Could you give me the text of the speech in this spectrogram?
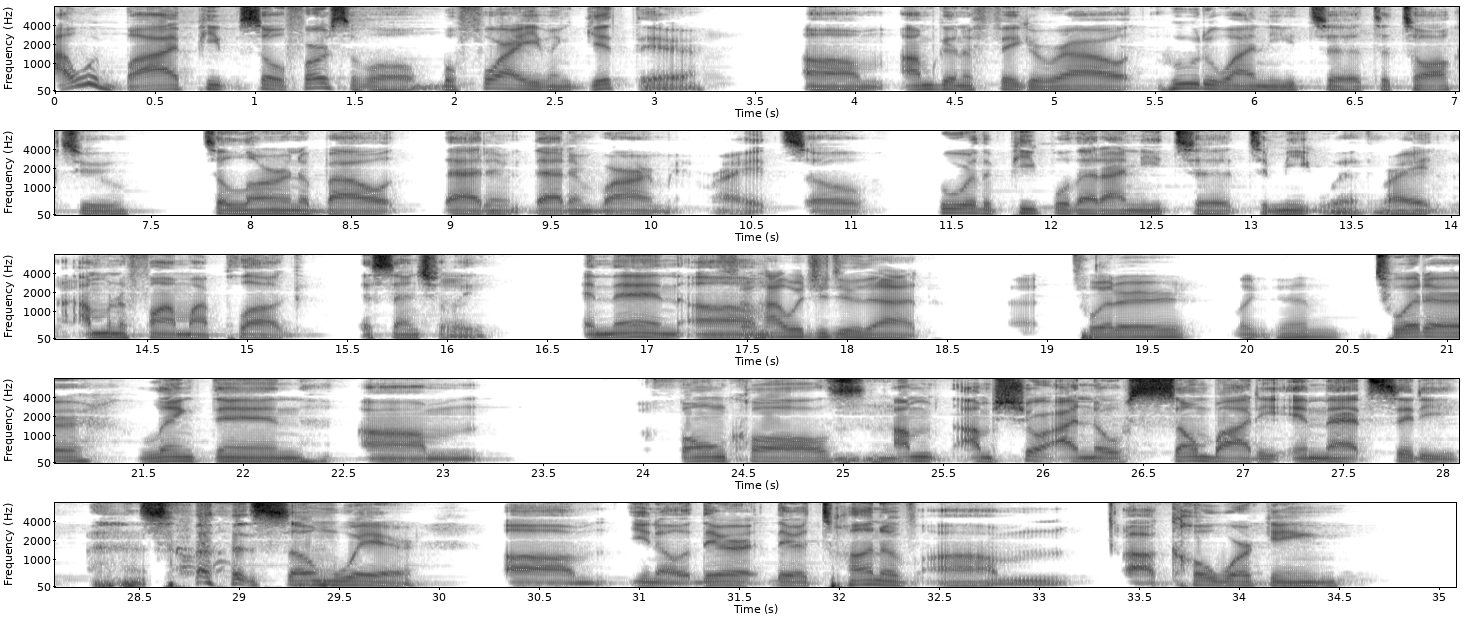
I would buy people. So first of all, before I even get there, um, I'm gonna figure out who do I need to to talk to to learn about that in, that environment, right? So who are the people that I need to to meet with, right? I'm gonna find my plug essentially, and then um, so how would you do that? Uh, Twitter, LinkedIn. Twitter, LinkedIn, um, phone calls. Mhm. I'm I'm sure I know somebody in that city somewhere. Um, you know, there there are a ton of um, uh, co-working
